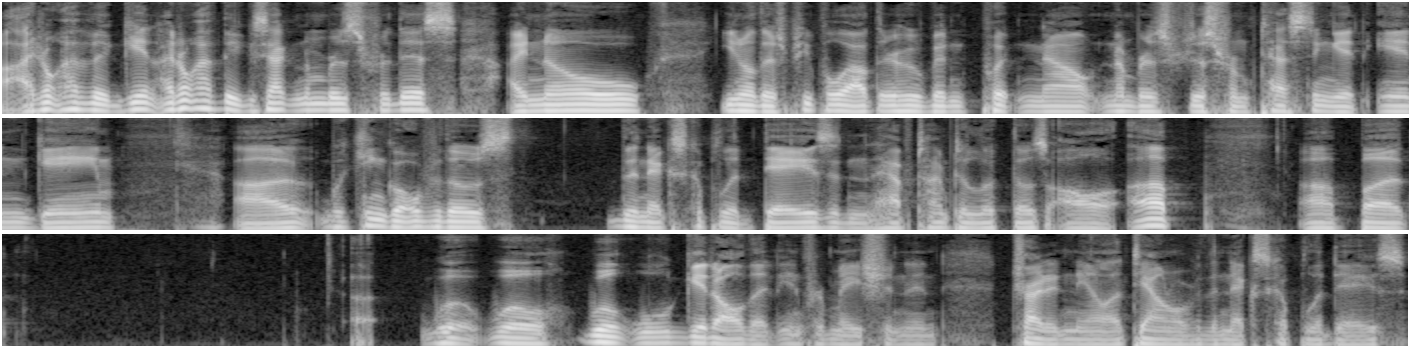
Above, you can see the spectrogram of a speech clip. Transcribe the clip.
I don't have the, again. I don't have the exact numbers for this. I know you know there's people out there who've been putting out numbers just from testing it in game. Uh, we can go over those the next couple of days and have time to look those all up. Uh, but uh, we'll we'll we'll we'll get all that information and try to nail it down over the next couple of days.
